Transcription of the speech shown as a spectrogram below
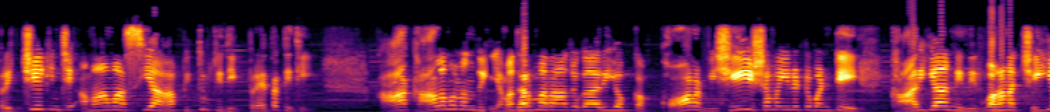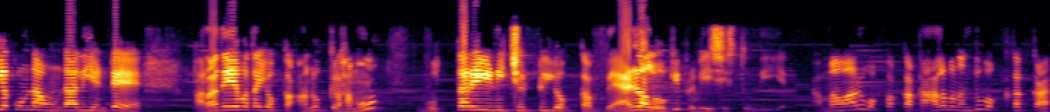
ప్రత్యేకించి అమావాస్య పితృతిథి ప్రేతతిథి. ఆ కాలమునందు యమధర్మరాజు గారి యొక్క కోర విశేషమైనటువంటి కార్యాన్ని నిర్వహణ చెయ్యకుండా ఉండాలి అంటే పరదేవత యొక్క అనుగ్రహము ఉత్తరేణి చెట్టు యొక్క వేళ్ళలోకి ప్రవేశిస్తుంది అమ్మవారు ఒక్కొక్క కాలమునందు ఒక్కొక్క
